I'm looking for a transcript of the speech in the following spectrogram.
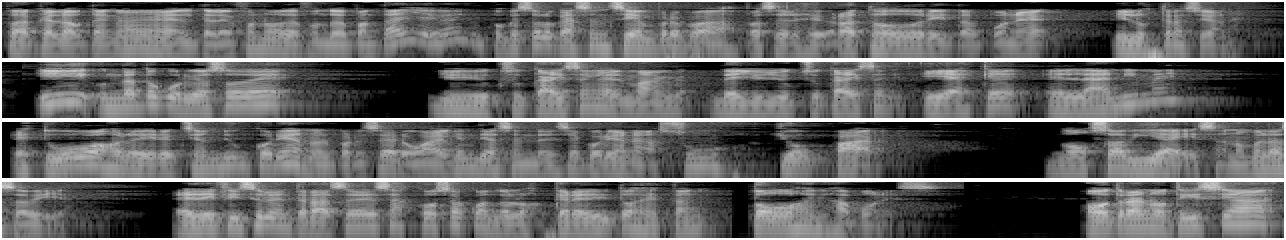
para que la obtengan en el teléfono de fondo de pantalla. Y porque eso es lo que hacen siempre para, para celebrar todo ahorita, poner ilustraciones. Y un dato curioso de Jujutsu Kaisen, el manga de Jujutsu Kaisen, y es que el anime estuvo bajo la dirección de un coreano, al parecer, o alguien de ascendencia coreana, Sun Yo Park. No sabía esa, no me la sabía. Es difícil enterarse de esas cosas cuando los créditos están todos en japonés. Otra noticia,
